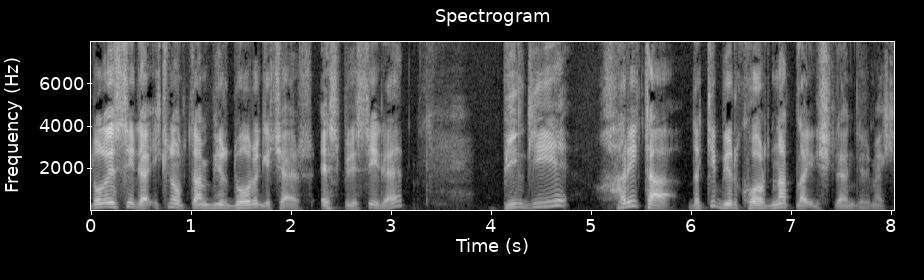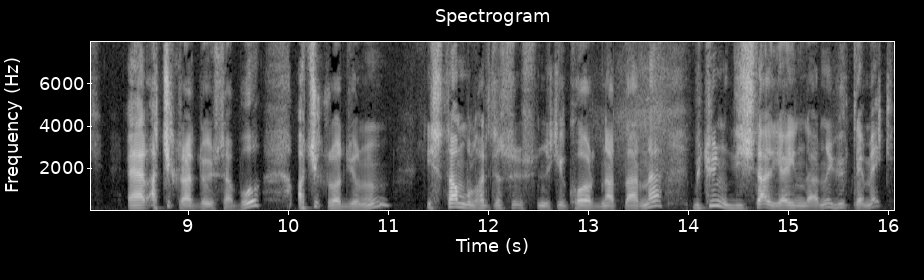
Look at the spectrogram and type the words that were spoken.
Dolayısıyla iki noktadan bir doğru geçer esprisiyle bilgiyi haritadaki bir koordinatla ilişkilendirmek. Eğer açık radyoysa bu, açık radyonun İstanbul haritası üstündeki koordinatlarına bütün dijital yayınlarını yüklemek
